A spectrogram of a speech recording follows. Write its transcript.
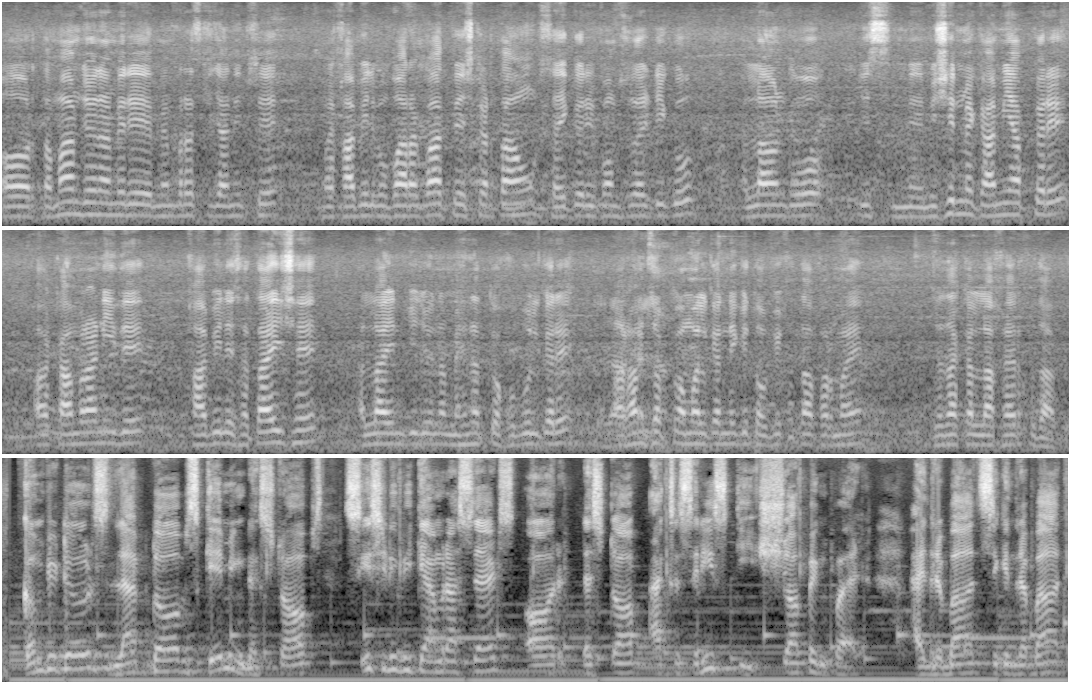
और तमाम जो है ना मेरे मेंबर्स की जानब से मैं काबिल मुबारकबाद पेश करता हूँ सैको रिफॉर्म सोसाइटी को। अल्लाह उनको इस मिशन में कामयाब करे और कामरानी दे काबिल सतश है। अल्लाह इनकी जो है ना मेहनत को कबूल करे और हम सबको अमल करने की तोफ़ी अता फरमाए। जजाकल्ला खैर, खुदा computers laptops gaming desktops CCTV camera sets और डेस्कटॉप एक्सेसरीज की शॉपिंग पर हैदराबाद, सिकंदराबाद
